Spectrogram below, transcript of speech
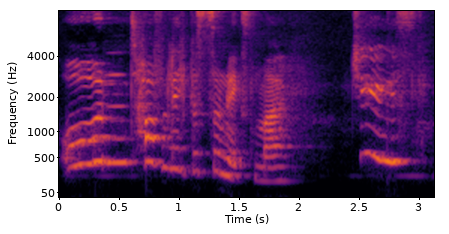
und hoffentlich bis zum nächsten Mal. Tschüss!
